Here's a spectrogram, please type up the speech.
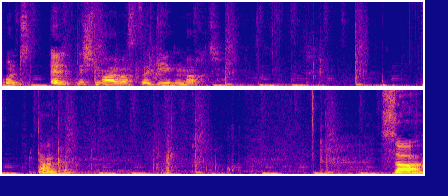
und endlich mal was dagegen macht. Danke. So,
